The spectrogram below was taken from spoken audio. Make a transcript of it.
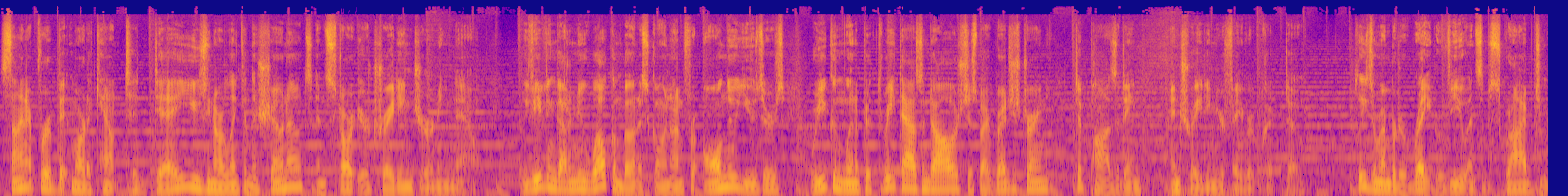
Sign up for a Bitmart account today using our link in the show notes and start your trading journey now. We've even got a new welcome bonus going on for all new users where you can win up to $3,000 just by registering, depositing, and trading your favorite crypto. Please remember to rate, review, and subscribe to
